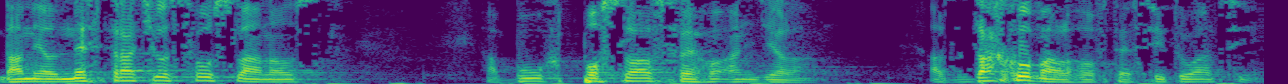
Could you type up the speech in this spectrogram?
Daniel nestratil svou slanost a Bůh poslal svého anděla a zachoval ho v té situaci.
